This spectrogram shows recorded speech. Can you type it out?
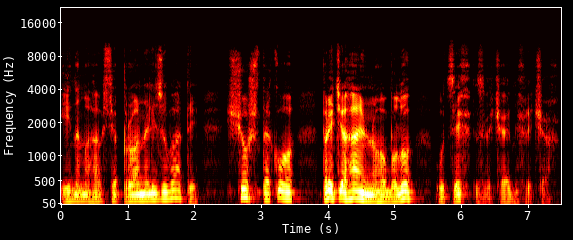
і намагався проаналізувати, що ж такого притягального було у цих звичайних речах.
